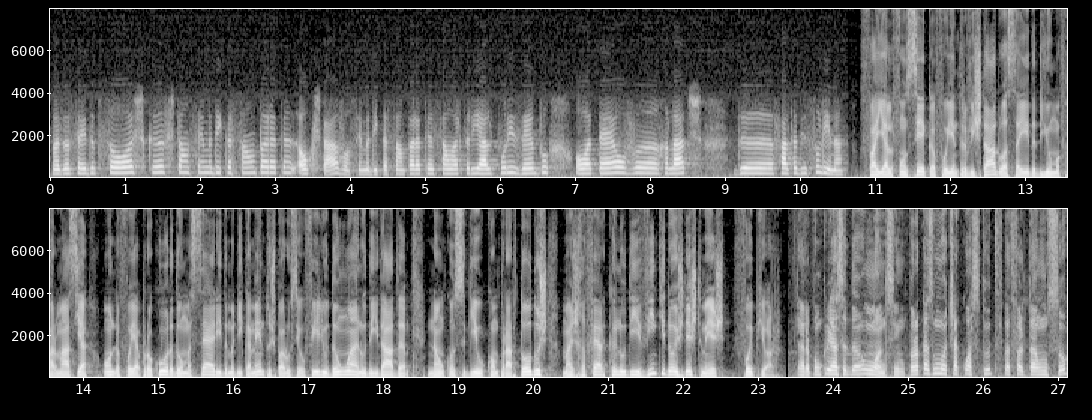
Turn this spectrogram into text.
mas eu sei de pessoas que estão sem medicação para ou que estavam sem medicação para tensão arterial, por exemplo, ou até houve relatos de falta de insulina. Fayal Fonseca foi entrevistado à saída de uma farmácia onde foi à procura de uma série de medicamentos para o seu filho de um ano de idade. Não conseguiu comprar todos, mas refere que no dia 22 deste mês foi pior. Era para uma criança de um ano, sim. Por acaso, o já quase tudo, fica de faltar um só.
